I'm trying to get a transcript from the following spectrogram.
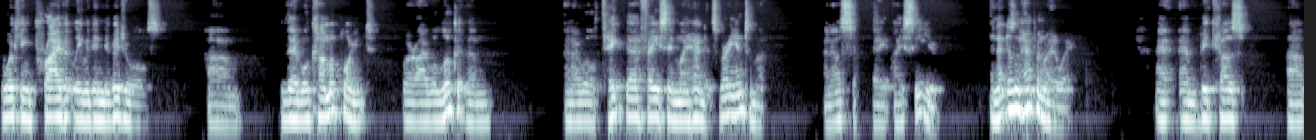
working privately with individuals, um, there will come a point where I will look at them and I will take their face in my hand. It's very intimate. And I'll say, I see you. And that doesn't happen right away. And because, uh,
